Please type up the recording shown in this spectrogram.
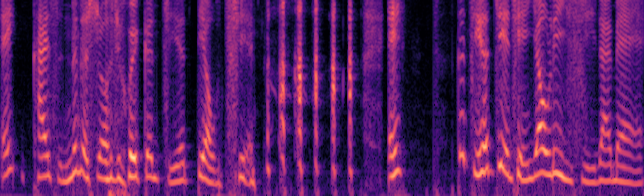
哎开始那个时候就会跟杰调钱，哎，跟杰借钱要利息的没？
